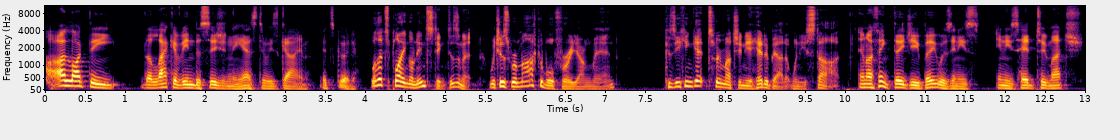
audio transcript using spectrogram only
I like the the lack of indecision he has to his game. It's good. Well, that's playing on instinct, isn't it? Which is remarkable for a young man, because you can get too much in your head about it when you start. And I think DGB was in his in his head too much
